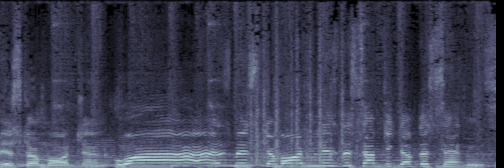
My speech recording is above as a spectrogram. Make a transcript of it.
Mr. Morton was. Mr. Morton is the subject of the sentence.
